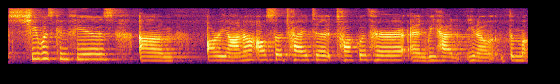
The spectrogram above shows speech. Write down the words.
she was confused. Um, Arianna also tried to talk with her, and we had, you know, the,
